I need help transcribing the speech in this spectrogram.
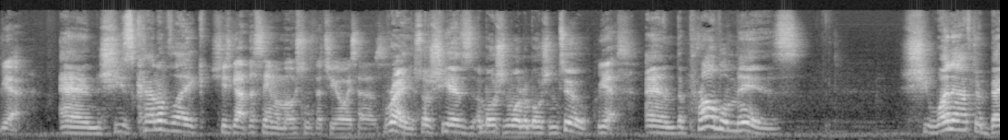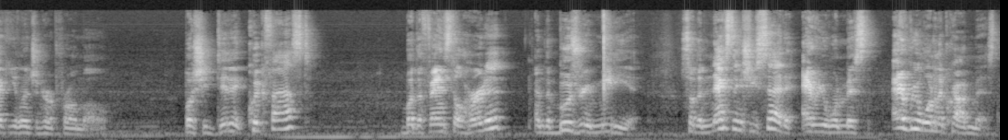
yeah, and she's kind of like she's got the same emotions that she always has. right. So she has emotion one, emotion two, Yes. and the problem is, she went after Becky Lynch in her promo, but she did it quick fast, but the fans still heard it, and the boos were immediate. So the next thing she said, everyone missed. Everyone in the crowd missed,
